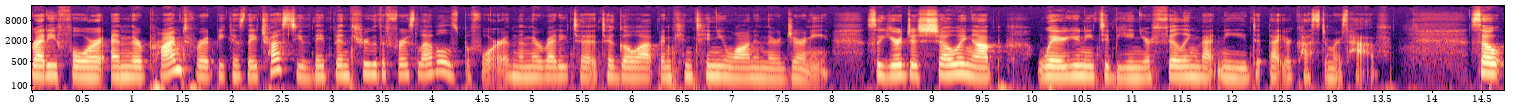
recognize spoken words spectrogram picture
ready for and they're primed for it because they trust you. They've been through the first levels before and then they're ready to, to go up and continue on in their journey. So, you're just showing up where you need to be and you're filling that need that your customers have. So,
